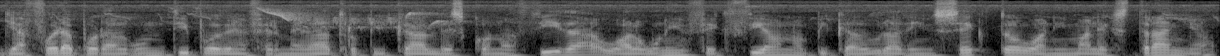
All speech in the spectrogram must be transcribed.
ya fuera por algún tipo de enfermedad tropical desconocida o alguna infección o picadura de insecto o animal extraño,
